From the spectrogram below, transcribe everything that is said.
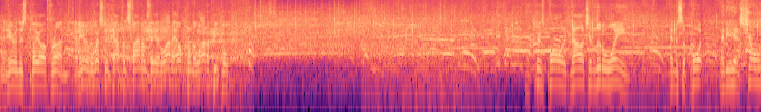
And here in this playoff run, and here in the Western Conference Finals, they had a lot of help from a lot of people. Chris Paul acknowledging Lil Wayne and the support that he has shown,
